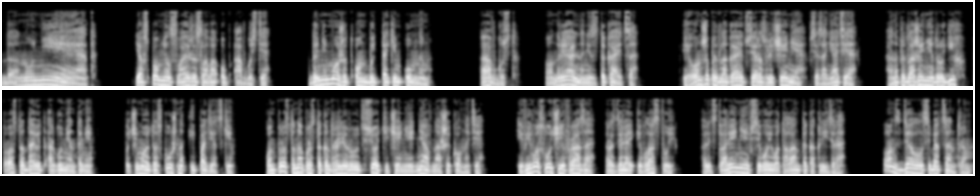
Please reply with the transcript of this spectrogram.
Да ну нет. Я вспомнил свои же слова об Августе. Да не может он быть таким умным. Август. Он реально не затыкается. И он же предлагает все развлечения, все занятия, а на предложение других просто давит аргументами. Почему это скучно и по-детски? Он просто-напросто контролирует все течение дня в нашей комнате. И в его случае фраза «разделяй и властвуй» — олицетворение всего его таланта как лидера. Он сделал себя центром.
